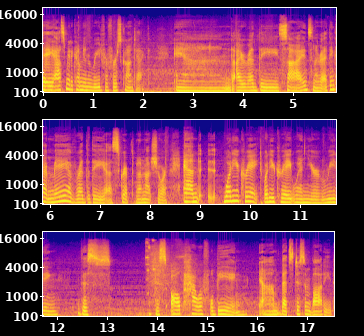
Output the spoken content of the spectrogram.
They asked me to come in and read for First Contact. And I read the sides, and I, read, I think I may have read the, the uh, script, but I'm not sure. And uh, what do you create? What do you create when you're reading this, this all-powerful being um, that's disembodied?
